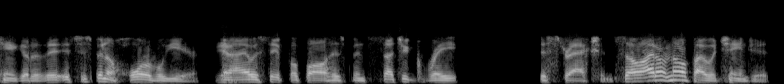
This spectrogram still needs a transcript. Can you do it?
can't go to. The, it's just been a horrible year. Yeah. And Iowa State football has been such a great distraction. So I don't know if I would change it.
